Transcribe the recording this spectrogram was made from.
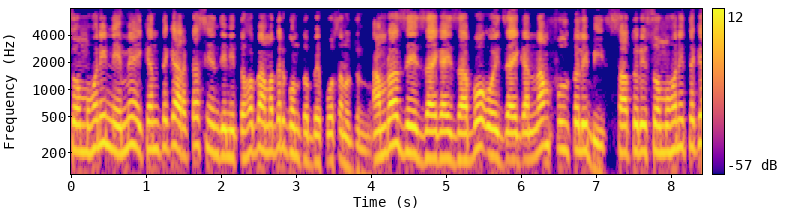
চৌমোহনি নেমে এখান থেকে আরেকটা সিএনজি নিতে হবে আমাদের গন্তব্যে পৌঁছানোর জন্য। আমরা যে জায়গায় যাব, ওই জায়গার নাম ফুলতলি বিচ সাতুরি চৌমোহনি থেকে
